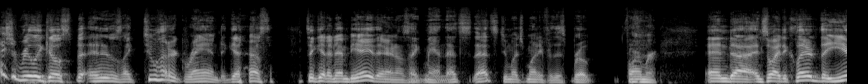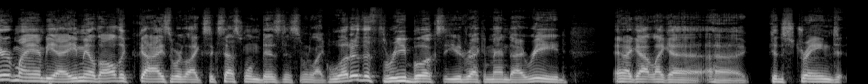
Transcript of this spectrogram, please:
I should really go. Sp-, and it was like 200 grand to get us to get an MBA there. And I was like, man, that's that's too much money for this broke farmer. And uh, and so I declared the year of my MBA. I emailed all the guys who were like successful in business and were like, what are the three books that you'd recommend I read? and I got like a, a constrained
